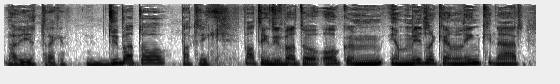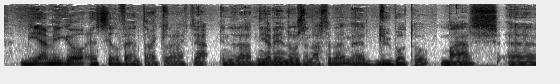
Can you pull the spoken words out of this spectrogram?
naar hier trekken. Dubato, Patrick. Patrick Dubato, ook een onmiddellijk een link naar Miamigo en Sylvain Tak. Uiteraard, ja. Inderdaad, niet alleen door zijn achternaam, hè, Dubato. Maar eh,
